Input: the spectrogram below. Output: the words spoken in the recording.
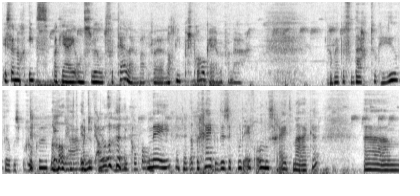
Is er nog iets wat jij ons wilt vertellen, wat we nog niet besproken hebben vandaag? Nou, we hebben vandaag natuurlijk heel veel besproken, behalve Ja, het maar niet alles aan de microfoon. Nee, dat begrijp ik. Dus ik moet even onderscheid maken. Ehm,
